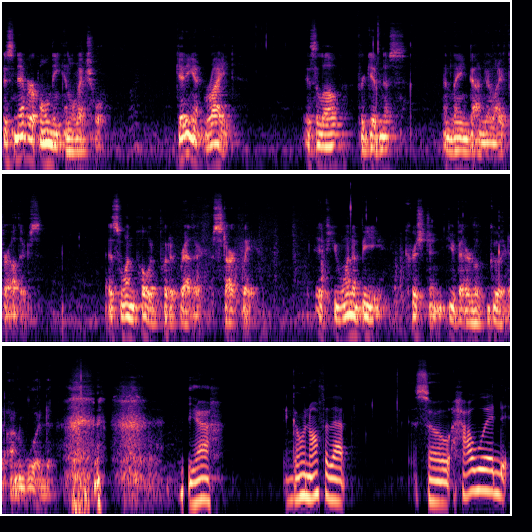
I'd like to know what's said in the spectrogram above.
is never only intellectual. Getting it right is love, forgiveness, and laying down your life for others. As one poet put it rather starkly, if you want to be Christian, you better look good on wood. yeah. And going off of that, so how would,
